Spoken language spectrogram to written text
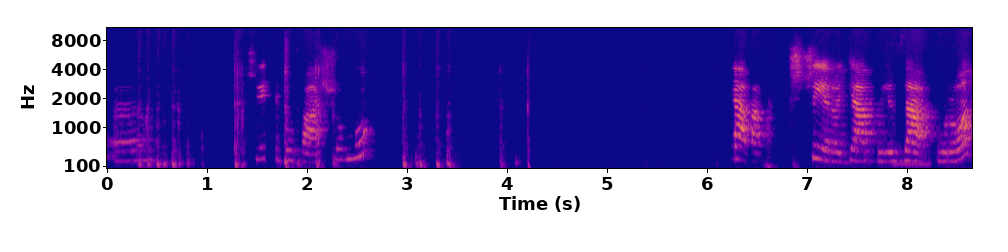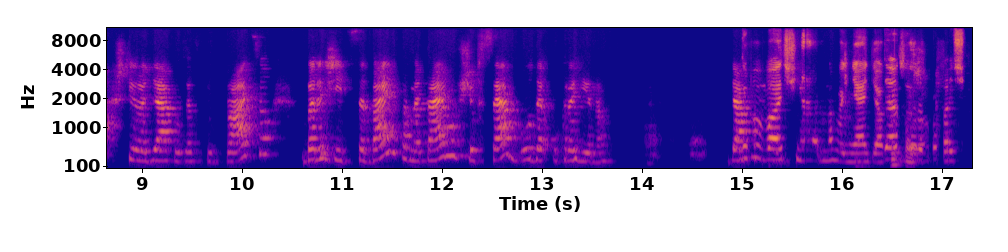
е, вчителю вашому. Я вам щиро дякую за урок, щиро дякую за співпрацю. Бережіть себе і пам'ятаємо, що все буде Україна. До Дякую. побачення, гарного дня, дякую за Дякую за побачення.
